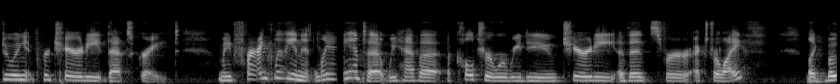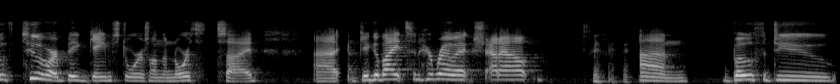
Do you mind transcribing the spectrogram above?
doing it for charity, that's great. I mean, frankly, in Atlanta, we have a, a culture where we do charity events for Extra Life. Like both two of our big game stores on the north side, uh, Gigabytes and Heroic, shout out. um, both do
